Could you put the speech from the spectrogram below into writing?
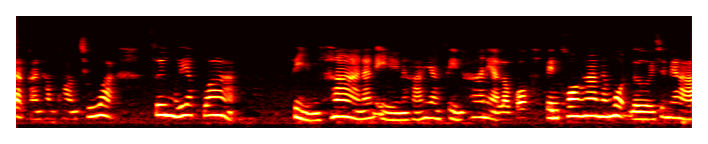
จากการทำความชั่ว ซึ่งเรียกว่าศีลห้านั่นเองนะคะ อย่างศีลห้าเนี่ยเราก็เป็นข้อห้ามทั้งหมดเลยใช่ไหมคะ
